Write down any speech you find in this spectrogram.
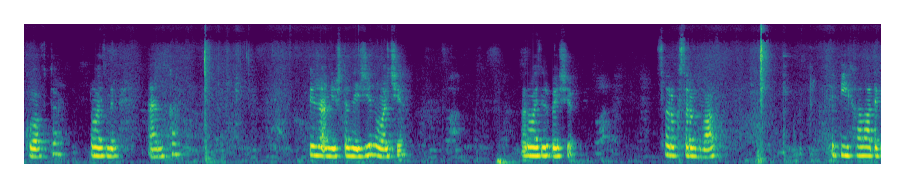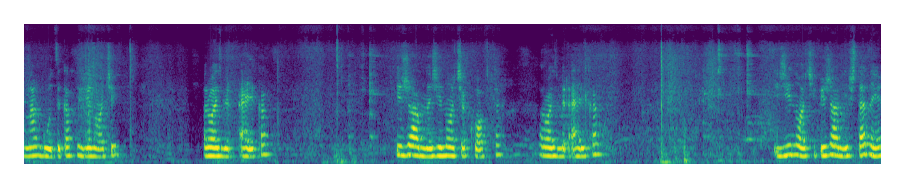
кофта. Розмір М. Піжамні штани жіночі. Розмір пише 40-42. Такий халатик на гудзиках жіночий. Розмір Елька. Піжамна жіноча кофта. Розмір Елька. Жіночі піжамні штани.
